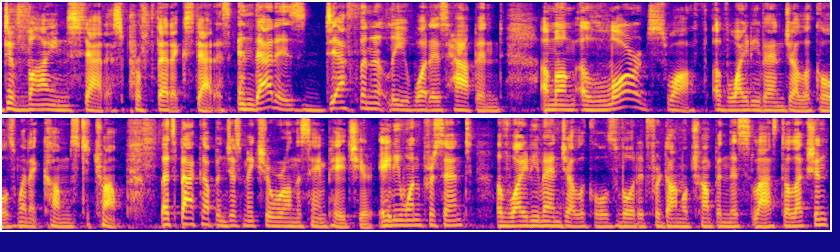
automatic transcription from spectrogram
divine status, prophetic status. And that is definitely what has happened among a large swath of white evangelicals when it comes to Trump. Let's back up and just make sure we're on the same page here. 81% of white evangelicals voted for Donald Trump in this last election.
